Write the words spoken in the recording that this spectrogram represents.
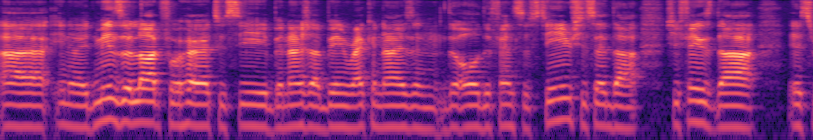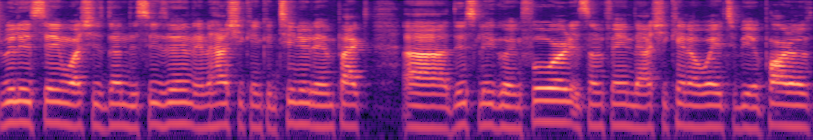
uh, you know, it means a lot for her to see Betnijah being recognized in the all defensive team. She said that she thinks that it's really seeing what she's done this season and how she can continue to impact uh, this league going forward. It's something that she cannot wait to be a part of,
